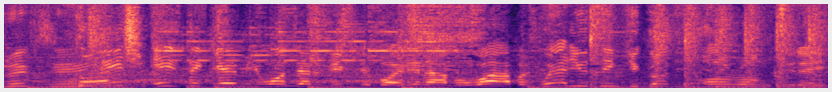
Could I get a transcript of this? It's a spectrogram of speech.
victory. Which is the game you wanted a victory, but it didn't happen. What happened? Where do you think you got it all wrong today?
